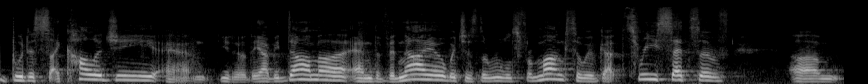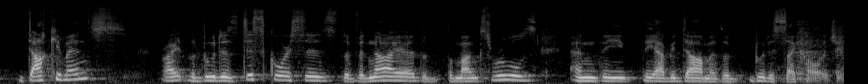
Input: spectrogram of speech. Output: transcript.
Buddhist psychology and you know the Abhidhamma and the Vinaya, which is the rules for monks. So we've got three sets of um, documents right? The Buddha's discourses, the Vinaya, the, the monk's rules, and the, the Abhidhamma, the Buddhist psychology.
